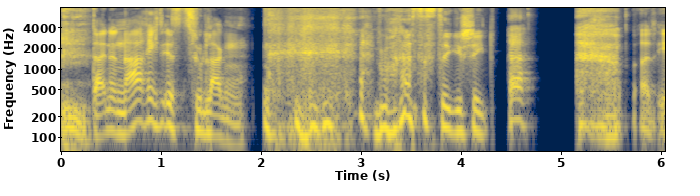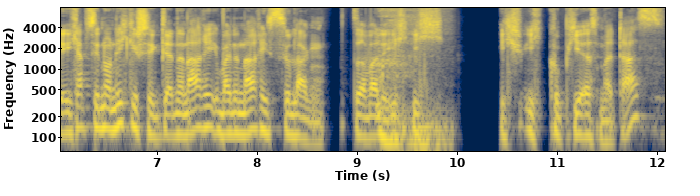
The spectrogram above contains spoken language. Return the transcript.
Deine Nachricht ist zu lang. Wo hast du es dir geschickt? Ich habe es dir noch nicht geschickt. Deine Nachricht, meine Nachricht ist zu lang. So, warte, ich, ich, ich, ich kopiere erstmal das.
